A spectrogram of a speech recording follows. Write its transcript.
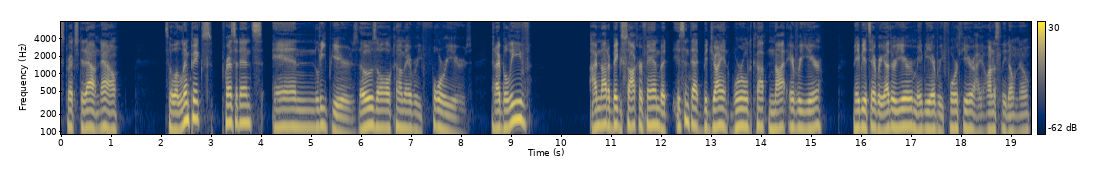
stretched it out now. So Olympics, presidents and leap years, those all come every 4 years. And I believe I'm not a big soccer fan, but isn't that giant World Cup not every year? Maybe it's every other year, maybe every fourth year. I honestly don't know.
